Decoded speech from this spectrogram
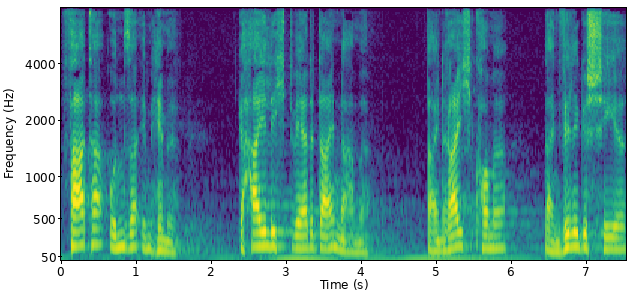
Vater unser im Himmel, geheiligt werde dein Name, dein Reich komme, dein Wille geschehe,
